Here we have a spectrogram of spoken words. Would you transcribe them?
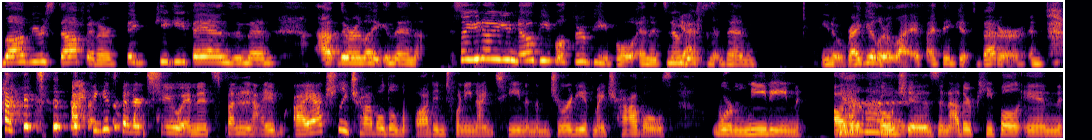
love your stuff and are big Kiki fans, and then uh, out there like, and then so you know you know people through people, and it's no Yes. different than you know regular life. I think it's better, in fact. I think it's better too. And it's funny, I I actually traveled a lot in 2019, and the majority of my travels were meeting other Yes. coaches and other people in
